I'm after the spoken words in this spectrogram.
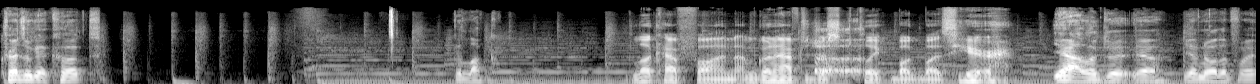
treads will get cooked. Good luck. Luck, have fun. I'm gonna have to just click bug buzz here. Yeah, legit. Yeah, you have no other play.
